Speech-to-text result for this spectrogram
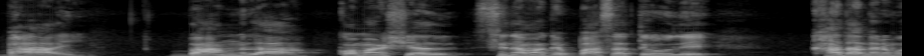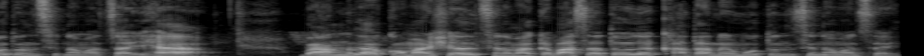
ভাই, বাংলা কমার্শিয়াল সিনেমাকে বাঁচাতে হলে খাদানের মতন সিনেমা চাই হ্যাঁ। বাংলা কমার্শিয়াল সিনেমাকে বাঁচাতে হলে খাদানের মতন সিনেমা চাই।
